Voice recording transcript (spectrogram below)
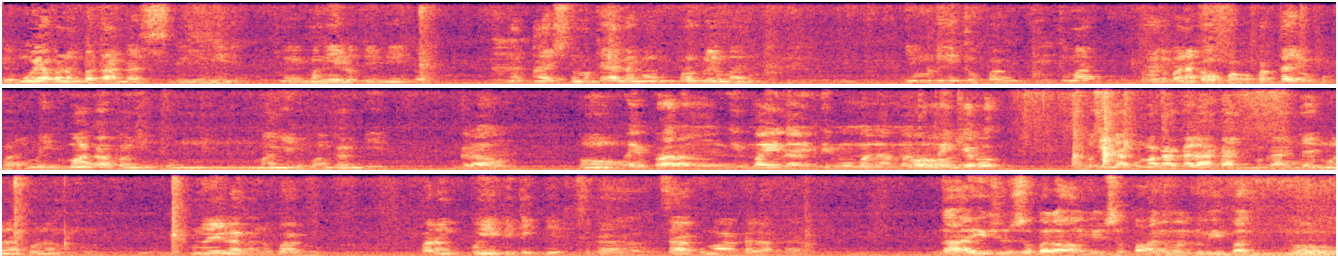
umuwi ako ng Batangas, may, may mangilot din dito. Mm. Ayos naman, kaya lang ang problema, yung dito, pag tumat, para ba nakaupa ko, pag tayo ko, parang may gumagapang ditong mangilot hanggang dito. Ground. Oo. Ay parang himay na hindi mo malaman Oo. may kirot. Tapos hindi ako makakalakad, magantay muna ako ng mga ilang ano bago. Parang pumipitik dito sa ako makakalakad. Naayos yun sa balakang yun sa paa naman lumipat. Oo.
